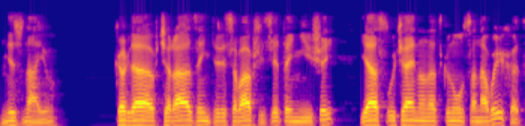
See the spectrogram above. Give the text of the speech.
Не знаю. Когда вчера, заинтересовавшись этой нишей, я случайно наткнулся на выход,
